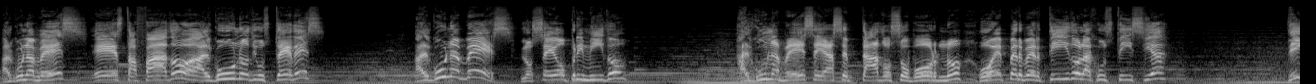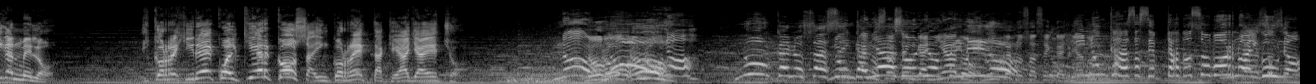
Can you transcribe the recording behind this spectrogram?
¿Alguna vez he estafado a alguno de ustedes? ¿Alguna vez los he oprimido? ¿Alguna vez he aceptado soborno o he pervertido la justicia? Díganmelo y corregiré cualquier cosa incorrecta que haya hecho. ¡No! No, ¡No! no. ¡Nunca nos has Nunca engañado, nos has engañado, ni oprimido! nunca nos has engañado. Y nunca has aceptado soborno alguno.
